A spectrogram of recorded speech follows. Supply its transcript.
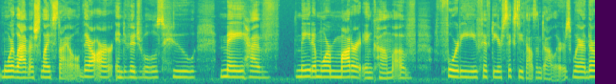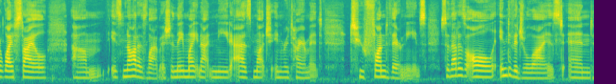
more lavish lifestyle. There are individuals who may have made a more moderate income of forty, fifty, or sixty thousand dollars, where their lifestyle um, is not as lavish, and they might not need as much in retirement to fund their needs. So that is all individualized, and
